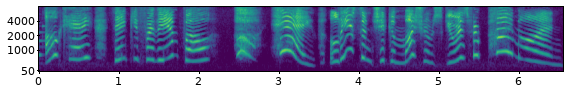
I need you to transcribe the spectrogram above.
Okay, thank you for the info. hey, leave some chicken mushroom skewers for Paimon.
